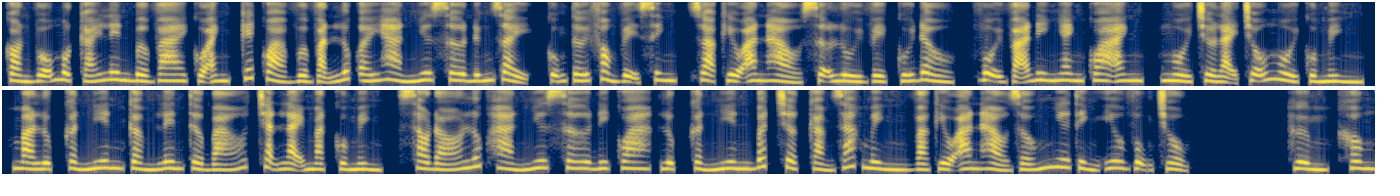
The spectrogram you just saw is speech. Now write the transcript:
còn vỗ một cái lên bờ vai của anh, kết quả vừa vặn lúc ấy Hàn Như Sơ đứng dậy, cũng tới phòng vệ sinh, dọa Kiều An Hảo sợ lùi về cúi đầu, vội vã đi nhanh qua anh, ngồi trở lại chỗ ngồi của mình, mà Lục Cần Niên cầm lên tờ báo, chặn lại mặt của mình, sau đó lúc Hàn Như Sơ đi qua, Lục Cần Niên bất chợt cảm giác mình và Kiều An Hảo giống như tình yêu vụng trộm. Hừm, không,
